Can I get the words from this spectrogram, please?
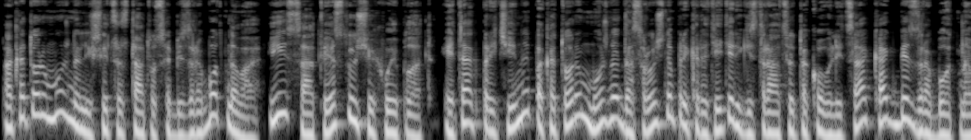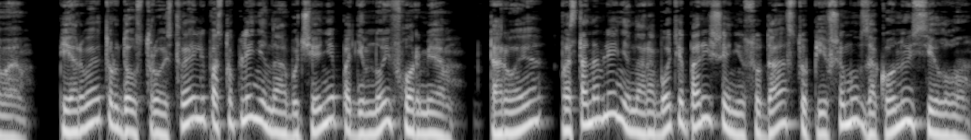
по которым можно лишиться статуса безработного и соответствующих выплат. Итак, причины, по которым можно досрочно прекратить регистрацию такого лица как безработного. Первое – трудоустройство или поступление на обучение по дневной форме. Второе – восстановление на работе по решению суда, вступившему в законную силу.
